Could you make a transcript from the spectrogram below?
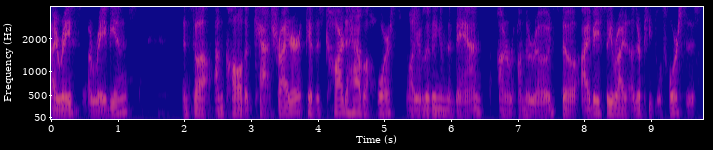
I race Arabians. And so I'm called a catch rider because it's hard to have a horse while you're living in the van on, on the road. So I basically ride other people's horses.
